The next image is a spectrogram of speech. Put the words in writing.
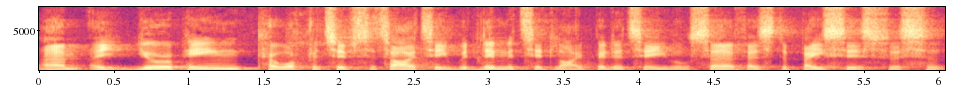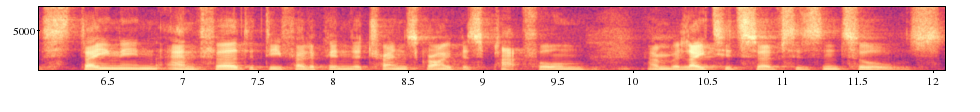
Um, a European cooperative society with limited liability will serve as the basis for sustaining and further developing the Transkribus platform and related services and tools.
